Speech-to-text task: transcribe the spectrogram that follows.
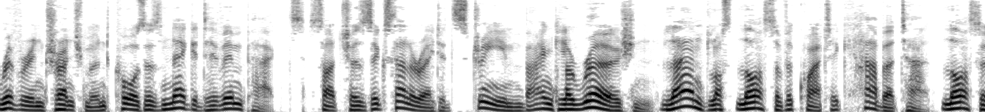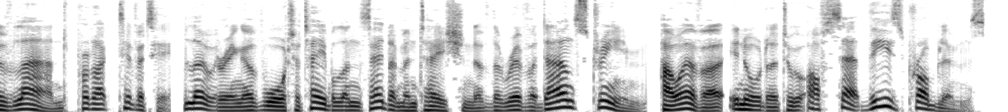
River entrenchment causes negative impacts, such as accelerated stream bank erosion, land loss, loss of aquatic habitat, loss of land productivity, lowering of water table and sedimentation of the river downstream. However, in order to offset these problems,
